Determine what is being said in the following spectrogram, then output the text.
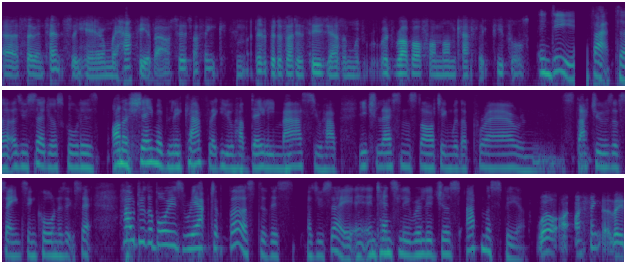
uh, so intensely here and we're happy about it, I think a little bit of that enthusiasm would would rub off on non-Catholic pupils. Indeed fact, uh, as you said, your school is unashamedly Catholic. You have daily mass, you have each lesson starting with a prayer and statues of saints in corners, etc. How do the boys react at first to this, as you say, intensely religious atmosphere? Well, I, I think that they,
